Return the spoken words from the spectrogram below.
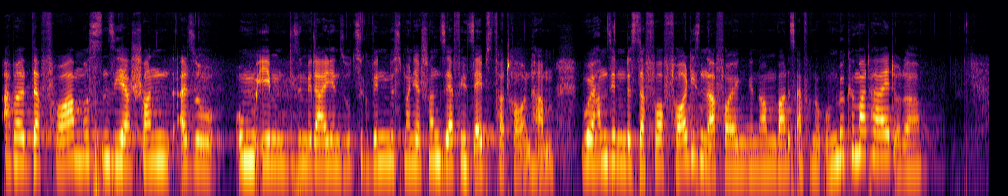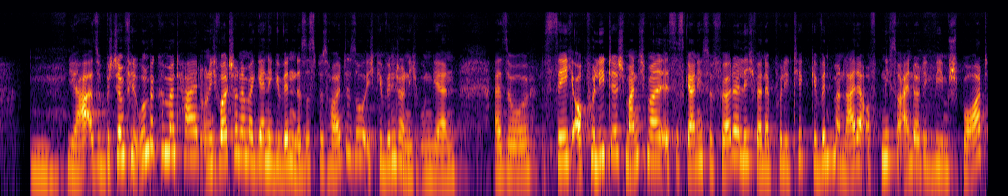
Aber davor mussten Sie ja schon, also um eben diese Medaillen so zu gewinnen, müsste man ja schon sehr viel Selbstvertrauen haben. Woher haben Sie denn das davor vor diesen Erfolgen genommen? War das einfach nur Unbekümmertheit oder? Ja, also bestimmt viel Unbekümmertheit und ich wollte schon immer gerne gewinnen. Das ist bis heute so. Ich gewinne schon nicht ungern. Also das sehe ich auch politisch. Manchmal ist es gar nicht so förderlich, weil in der Politik gewinnt man leider oft nicht so eindeutig wie im Sport.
